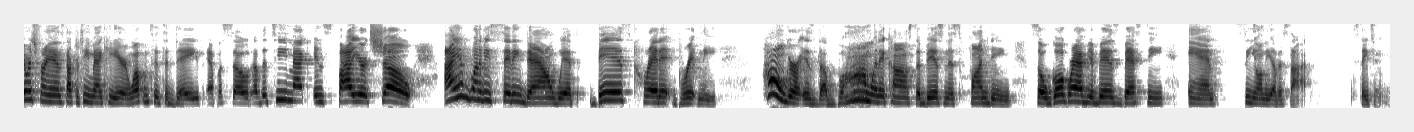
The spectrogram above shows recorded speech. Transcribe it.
Hey, rich friends, Dr. T Mac here, and welcome to today's episode of the T Mac Inspired Show. I am going to be sitting down with Biz Credit Brittany. Homegirl is the bomb when it comes to business funding. So go grab your biz bestie and see you on the other side. Stay tuned.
